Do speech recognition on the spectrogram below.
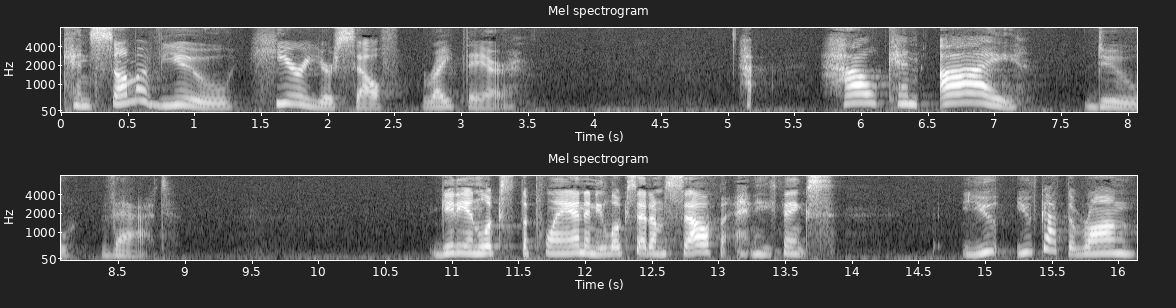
can some of you hear yourself right there? How can I do that? Gideon looks at the plan and he looks at himself and he thinks, you, You've got the wrong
